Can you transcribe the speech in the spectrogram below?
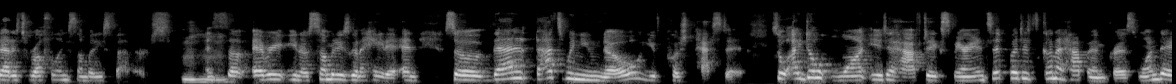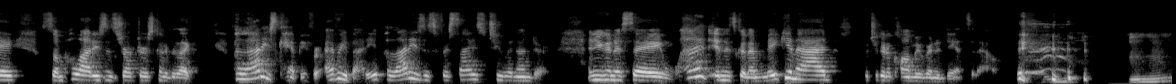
that it's ruffling somebody's feathers. Mm-hmm. and so every you know somebody's going to hate it. And so then that's when you know you've pushed past it. So i don't want you to have to experience it but it's going to happen chris. One day some pilates instructor is going to be like pilates can't be for everybody. Pilates is for size two and under. And you're going to say what? And it's going to make you mad but you're going to call me we're going to dance it out mm-hmm.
